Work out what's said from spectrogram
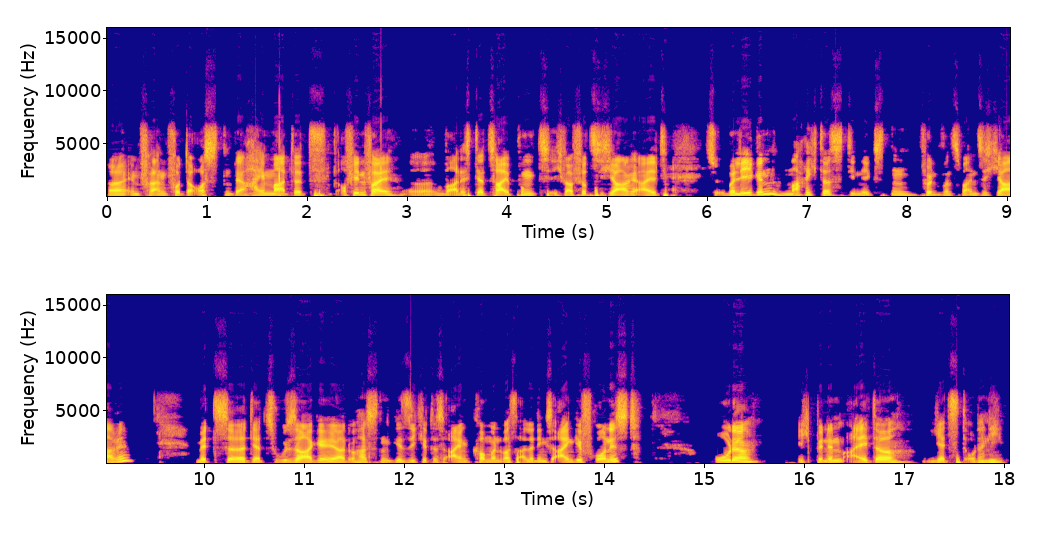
äh, im Frankfurter Osten beheimatet. Auf jeden Fall äh, war das der Zeitpunkt, ich war 40 Jahre alt, zu überlegen, mache ich das die nächsten 25 Jahre? Mit äh, der Zusage, ja, du hast ein gesichertes Einkommen, was allerdings eingefroren ist, oder ich bin im Alter jetzt oder nie.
